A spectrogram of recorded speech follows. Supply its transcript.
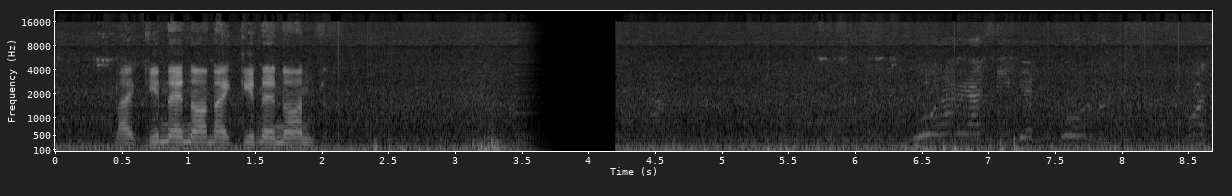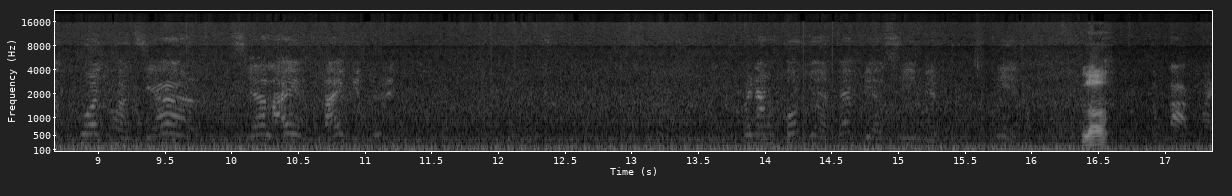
นได้กินแน่นอน ดูนะเวลาตีเบ็ดดูว่าตะกัวอยู่หันเสียเสียหลายหลายเบ็ดเลยไปนั่งโต๊ะอยู่หันแป๊บเดียวสี่เบ็ดนี่เหรอ กับลากใหม่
